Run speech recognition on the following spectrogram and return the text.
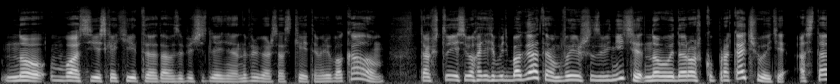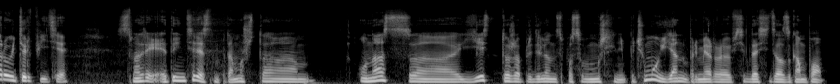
но у вас есть какие-то там запечатления, например, со скейтом или вокалом. Так что, если вы хотите быть богатым, вы уж извините, новую дорожку прокачиваете, а старую терпите. Смотри, это интересно, потому что у нас э, есть тоже определенные способы мышления. Почему я, например, всегда сидел за компом?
